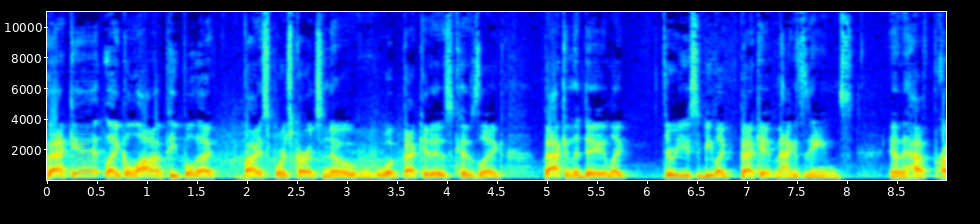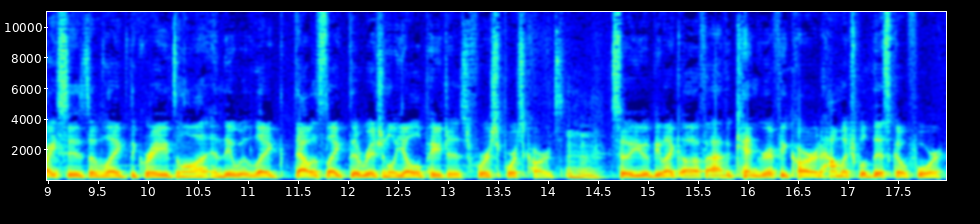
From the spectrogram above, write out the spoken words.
Beckett, like a lot of people that buy sports cards know what Beckett is because, like, back in the day, like there used to be like Beckett magazines, and they have prices of like the grades and all that, and they would like that was like the original yellow pages for sports cards. So you would be like, oh, if I have a Ken Griffey card, how much will this go for?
